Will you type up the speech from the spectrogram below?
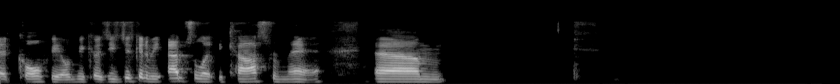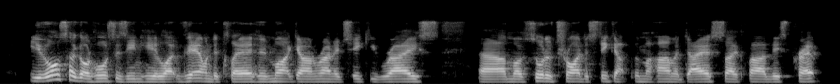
at Caulfield because he's just going to be absolutely cast from there. Um, you've also got horses in here like Vow and Declare who might go and run a cheeky race. Um, I've sort of tried to stick up for Muhammad Deus so far this prep.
